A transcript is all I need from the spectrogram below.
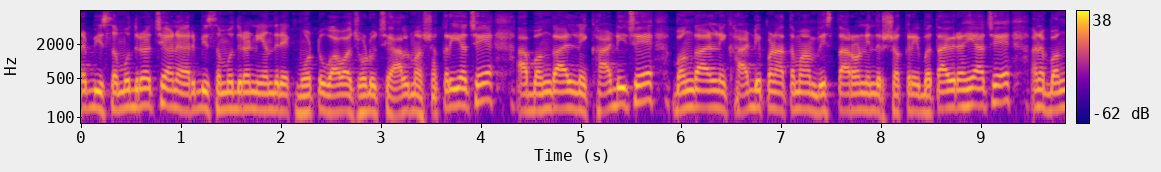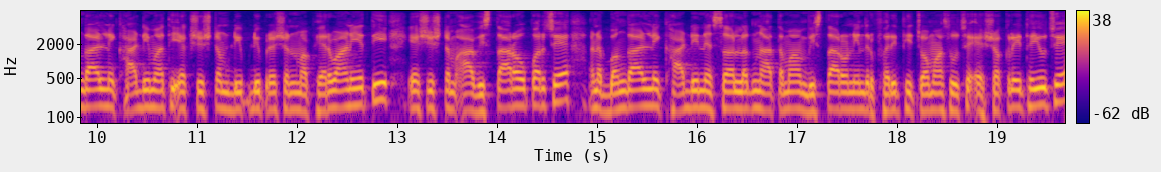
અરબી સમુદ્ર છે અને અરબી સમુદ્રની અંદર એક મોટું વાવાઝોડું છે, હાલમાં સક્રિય છે. આ બંગાળની ખાડી છે, બંગાળની ખાડી પણ આ તમામ વિસ્તારોની અંદર સક્રિય બતાવી રહ્યા છે અને બંગાળની ખાડીમાંથી એક સિસ્ટમ ડીપ ડિપ્રેશનમાં ફેરવાણી હતી. એ સિસ્ટમ આ વિસ્તારો ઉપર છે અને બંગાળની ખાડીને સંલગ્ન આ તમામ વિસ્તારોની અંદર ફરીથી ચોમાસું છે એ સક્રિય થયું છે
